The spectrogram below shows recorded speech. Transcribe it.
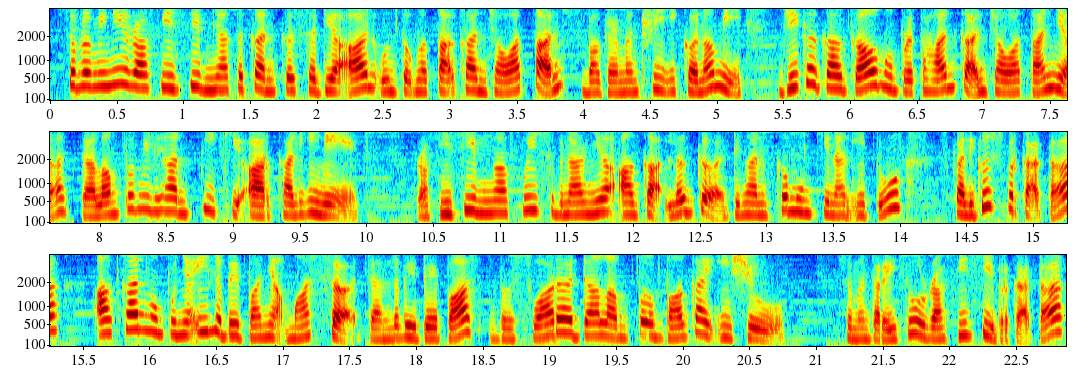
Sebelum ini, Rafizi menyatakan kesediaan untuk meletakkan jawatan sebagai Menteri Ekonomi jika gagal mempertahankan jawatannya dalam pemilihan PKR kali ini. Rafizi mengakui sebenarnya agak lega dengan kemungkinan itu sekaligus berkata akan mempunyai lebih banyak masa dan lebih bebas bersuara dalam pelbagai isu. Sementara itu, Rafizi berkata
